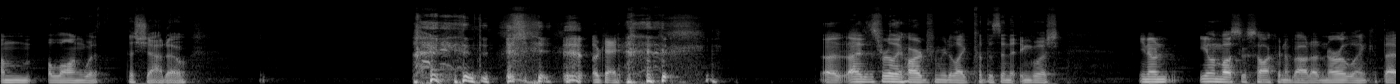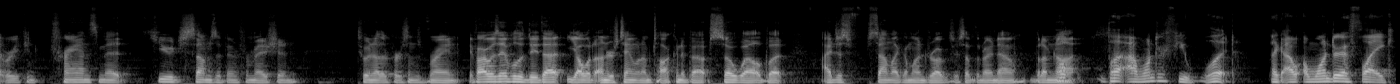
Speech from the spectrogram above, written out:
um, along with the shadow. okay. uh, it's really hard for me to like put this into English. You know, Elon Musk is talking about a Neuralink that where you can transmit huge sums of information to another person's brain. If I was able to do that, y'all would understand what I'm talking about so well. But I just sound like I'm on drugs or something right now, but I'm not. Well, but I wonder if you would. Like, I, I wonder if like,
